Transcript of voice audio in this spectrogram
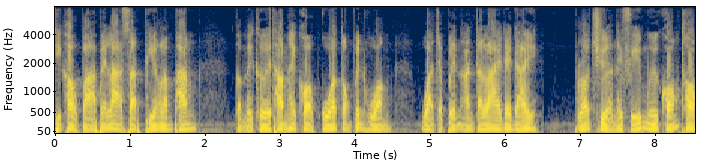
ที่เข้าป่าไปล่าสัตว์เพียงลำพัง ก็ไม่เคยทำให้ครอบครัวต้องเป็นห่วง ว่าจะเป็นอันตรายใด ๆ เพราะเชื่อในฝีมือของทอง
